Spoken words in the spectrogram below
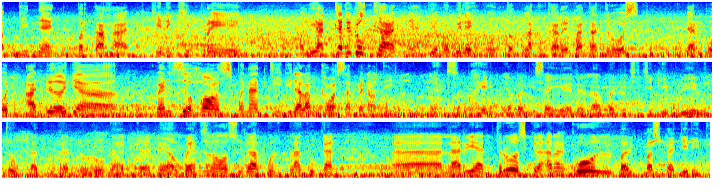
Penang bertahan. Kini Kipre melihat kedudukan dia memilih untuk melakukan rebatan terus biarpun adanya Wenzel Halls menanti di dalam kawasan penalti. Yang sebaiknya bagi saya adalah bagi Cici Kipri untuk melakukan dorongan kerana Wenzel Halls sudah pun melakukan uh, larian terus ke arah gol bagi pasukan JDT.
